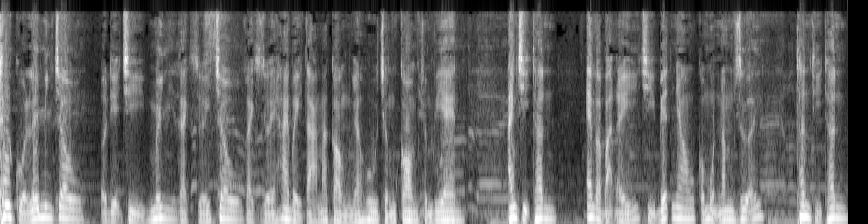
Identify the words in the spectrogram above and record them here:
Thư của Lê Minh Châu ở địa chỉ minh gạch dưới châu gạch dưới 278 a còng yahoo.com.vn Anh chị thân, em và bạn ấy chỉ biết nhau có một năm rưỡi. Thân thì thân,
